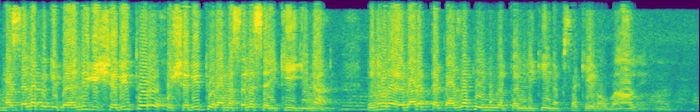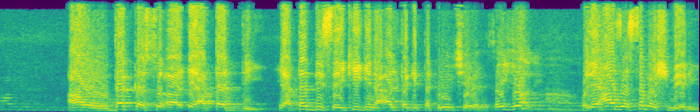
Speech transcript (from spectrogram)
مسله په کې بیانې کې شریط ورو خو شریط ورو مسله صحیح کیږي نه نور عبارت تقاضا کوي موږ تلکی نفس کې رو بس او دک اعتدی اعتدی صحیح کیږي نه الته کې تقریر شوی صحیح جو ولهذا سب شمیری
